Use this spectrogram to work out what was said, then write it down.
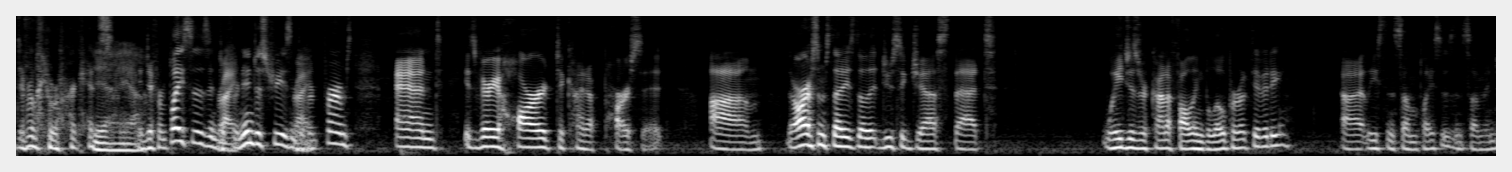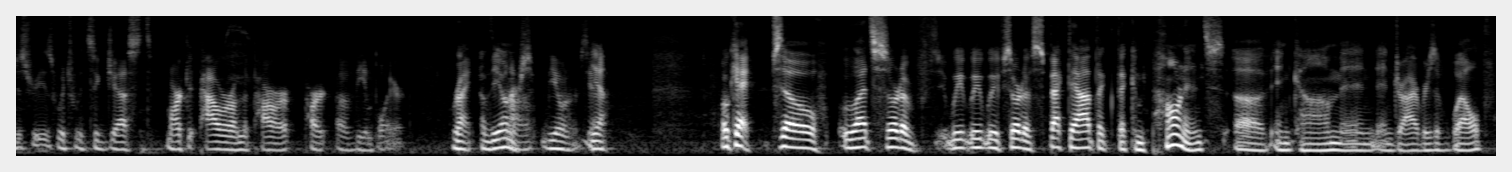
different labor markets Mm-hmm. Yeah, yeah. in different places, in Right. different industries, in Right. different firms, and it's very hard to kind of parse it. Um, there are some studies though that do suggest that wages are kind of falling below productivity, uh, at least in some places, in some industries, which would suggest market power on the power part of the employer, Right. Of the owners. uh, the owners. yeah. Okay, so let's sort of we, we we've sort of specked out the, the components of income and, and drivers of wealth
